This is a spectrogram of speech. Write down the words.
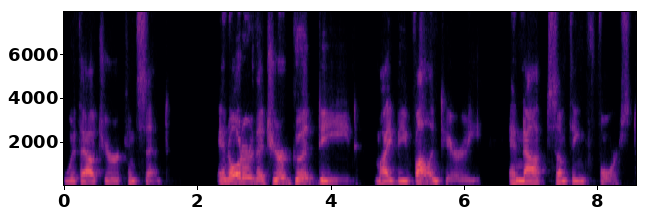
without your consent, in order that your good deed might be voluntary and not something forced.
